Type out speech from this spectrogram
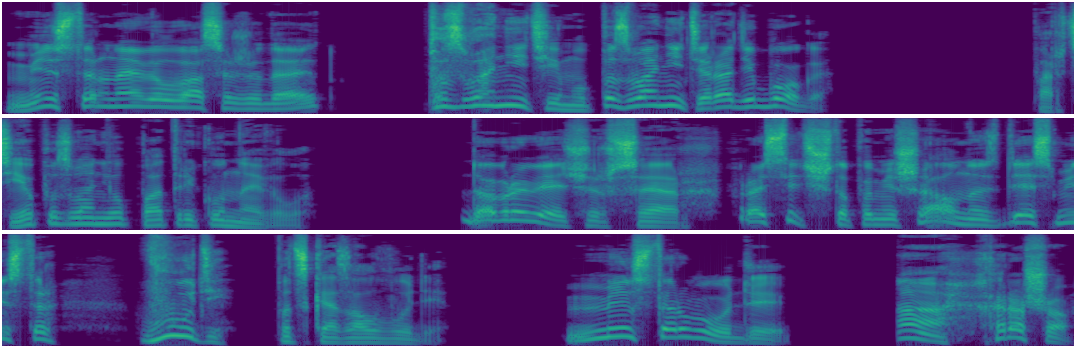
«Мистер Невилл вас ожидает?» «Позвоните ему, позвоните, ради бога!» Портье позвонил Патрику Невиллу. «Добрый вечер, сэр. Простите, что помешал, но здесь мистер...» «Вуди!» — подсказал Вуди. «Мистер Вуди. А, хорошо».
